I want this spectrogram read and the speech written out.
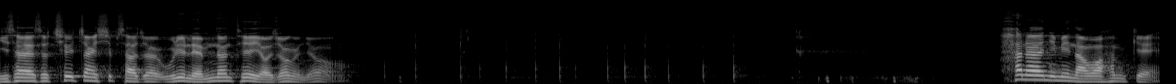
이사야서 7장 14절 우리 렘넌트의 여정은요. 하나님이 나와 함께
